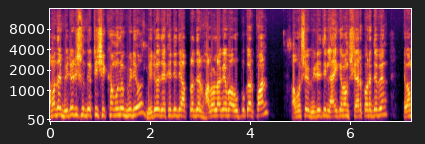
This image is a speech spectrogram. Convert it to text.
আমাদের ভিডিওটি শুধু একটি শিক্ষামূলক ভিডিও। ভিডিও দেখে যদি আপনাদের ভালো লাগে বা উপকার পান, অবশ্যই ভিডিওটি লাইক এবং শেয়ার করে দেবেন এবং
